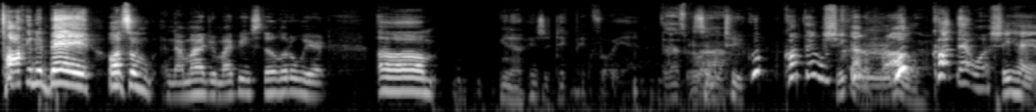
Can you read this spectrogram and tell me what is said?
talking to Bay on some. Now, mind you, might be still a little weird. Um, you know, here's a dick pic for you. That's Send it to you. Whoop, caught that one. She got a Whoop, problem. caught that one. She had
